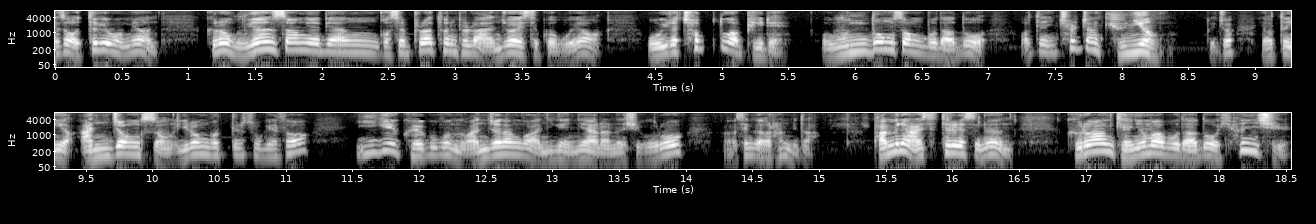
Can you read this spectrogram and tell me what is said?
그래서 어떻게 보면 그런 우연성에 대한 것을 플라톤은 별로 안 좋아했을 거고요. 오히려 척도와 비례, 운동성보다도 어떤 철저한 균형, 그죠? 어떤 이 안정성 이런 것들 속에서 이게 결국은 완전한 거 아니겠냐라는 식으로 어, 생각을 합니다. 반면에 아리스토텔레스는 그러한 개념화보다도 현실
